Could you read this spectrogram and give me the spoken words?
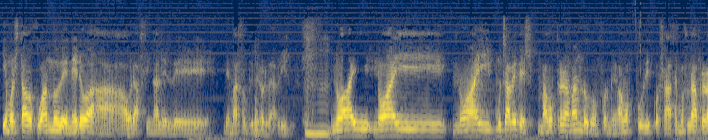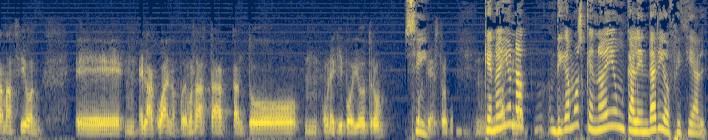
y hemos estado jugando de enero a ahora finales de, marzo, primeros de abril. No hay, no hay, no hay, muchas veces vamos programando conforme vamos, o sea, hacemos una programación eh, en la cual nos podemos adaptar tanto un equipo y otro. Sí. que no hay una, digamos que no hay un calendario oficial,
